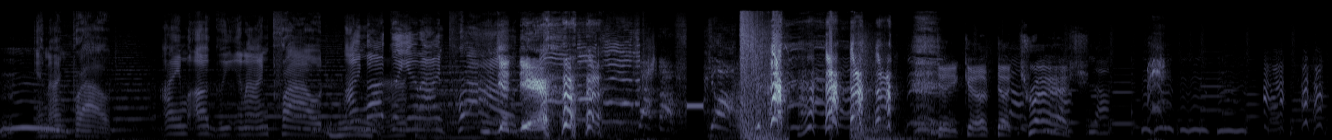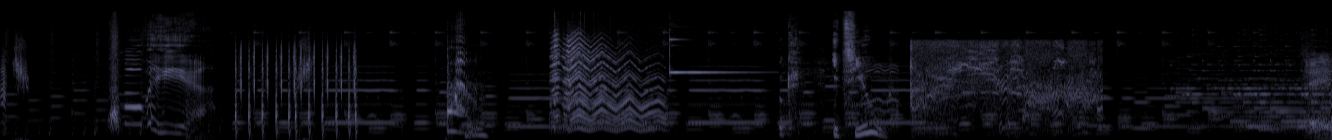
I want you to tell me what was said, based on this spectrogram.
And I'm proud. I'm ugly and I'm proud. I'm ugly and I'm proud. Shut the f up. Take out the trash. Come over here. Hmm. Look, it's you. Hey.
